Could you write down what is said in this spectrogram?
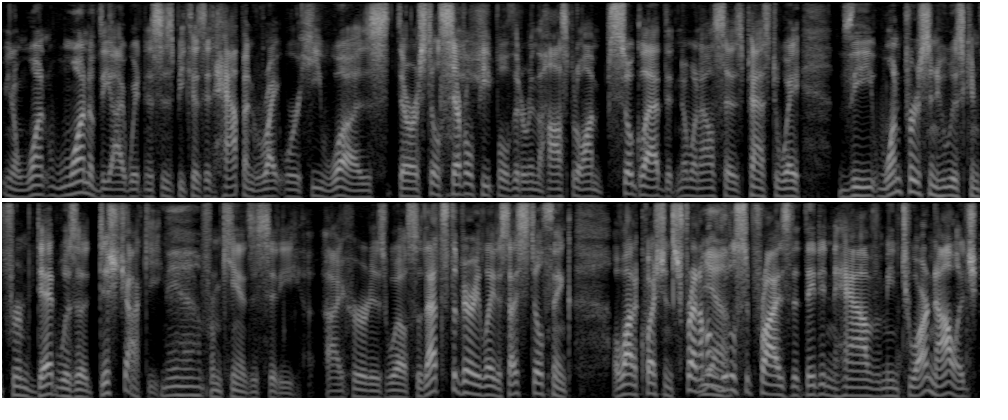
you know one one of the eyewitnesses because it happened right where he was. There are still several people that are in the hospital. I'm so glad that no one else has passed away. The one person who was confirmed dead was a disc jockey Yeah. from Kansas City. I heard as well. So that's the very latest. I still think a lot of questions. Fred, I'm a little surprised that they didn't have, I mean, to our knowledge,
